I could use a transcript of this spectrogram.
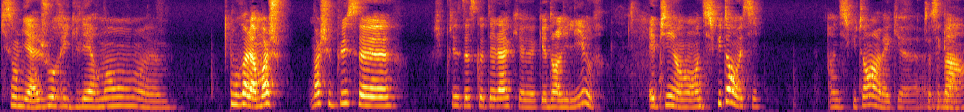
qui sont mis à jour régulièrement. Donc voilà, moi je, moi, je suis plus... euh, je suis plus de ce côté-là que, que dans les livres. Et puis en, en discutant aussi. En discutant avec, euh, Ça, ben, clair.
